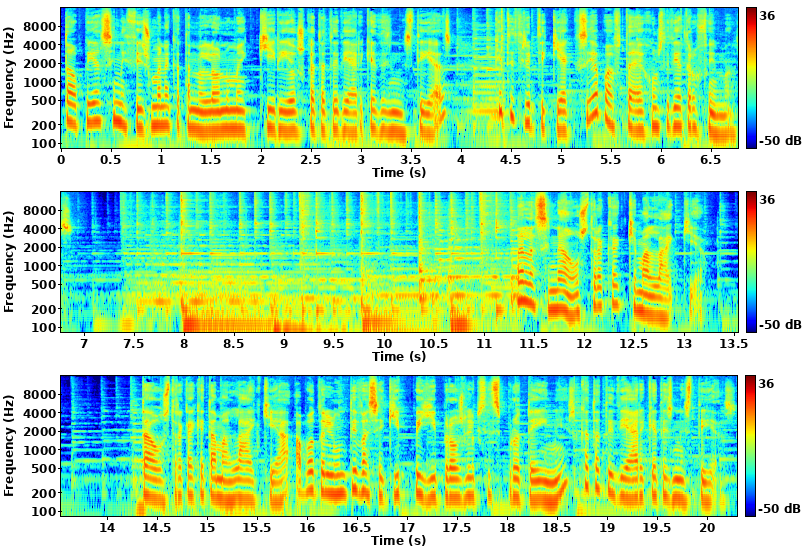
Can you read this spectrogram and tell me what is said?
τα οποία συνηθίζουμε να καταναλώνουμε κυρίως κατά τη διάρκεια της νηστείας και τη θρεπτική αξία που αυτά έχουν στη διατροφή μας. Θαλασσινά όστρακα και μαλάκια. Τα όστρακα και τα μαλάκια αποτελούν τη βασική πηγή πρόσληψης της πρωτεΐνης κατά τη διάρκεια της νηστείας.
